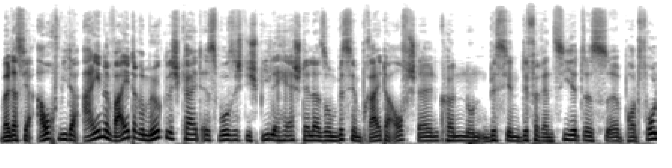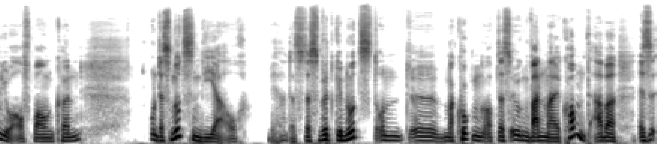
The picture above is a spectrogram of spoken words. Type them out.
weil das ja auch wieder eine weitere Möglichkeit ist, wo sich die Spielehersteller so ein bisschen breiter aufstellen können und ein bisschen differenziertes äh, Portfolio aufbauen können. Und das nutzen die ja auch. Ja, das, das wird genutzt und äh, mal gucken, ob das irgendwann mal kommt. Aber es,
